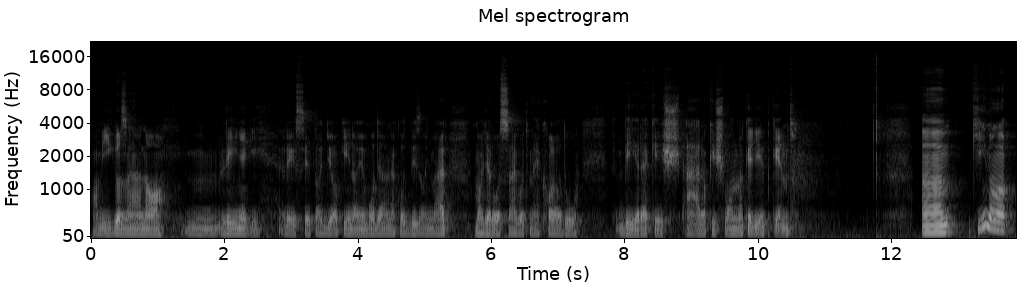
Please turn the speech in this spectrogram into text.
ami igazán a lényegi részét adja a kínai modellnek, ott bizony már Magyarországot meghaladó bérek és árak is vannak egyébként. Kína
